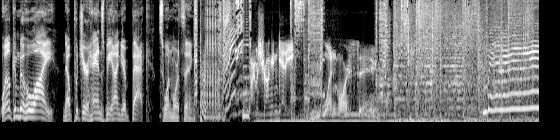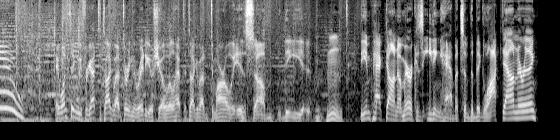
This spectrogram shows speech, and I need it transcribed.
Welcome to Hawaii. Now put your hands behind your back. It's one more thing. Armstrong and Getty. One more thing. Hey, one thing we forgot to talk about during the radio show, we'll have to talk about it tomorrow, is um, the uh, hmm, the impact on America's eating habits of the big lockdown and everything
